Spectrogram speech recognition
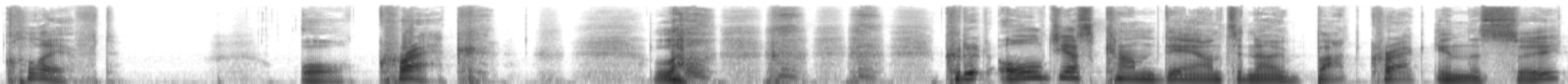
cleft or crack. Could it all just come down to no butt crack in the suit?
